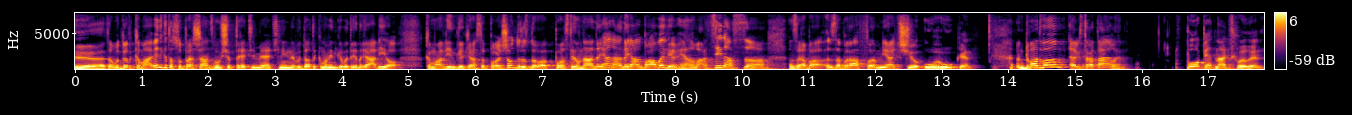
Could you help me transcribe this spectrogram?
Е, Там Ведрот Камавінга то супер шанс був, щоб третій м'яч. Ні, не Ведрот Камавінга, Ведрин Рабіо. Камавінга якраз пройшов дуже здорово, простріл на Андріана, Андріан пробив, Євген Марцінас е, забрав м'яч у руки. 2-2, екстра тайми по 15 хвилин.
